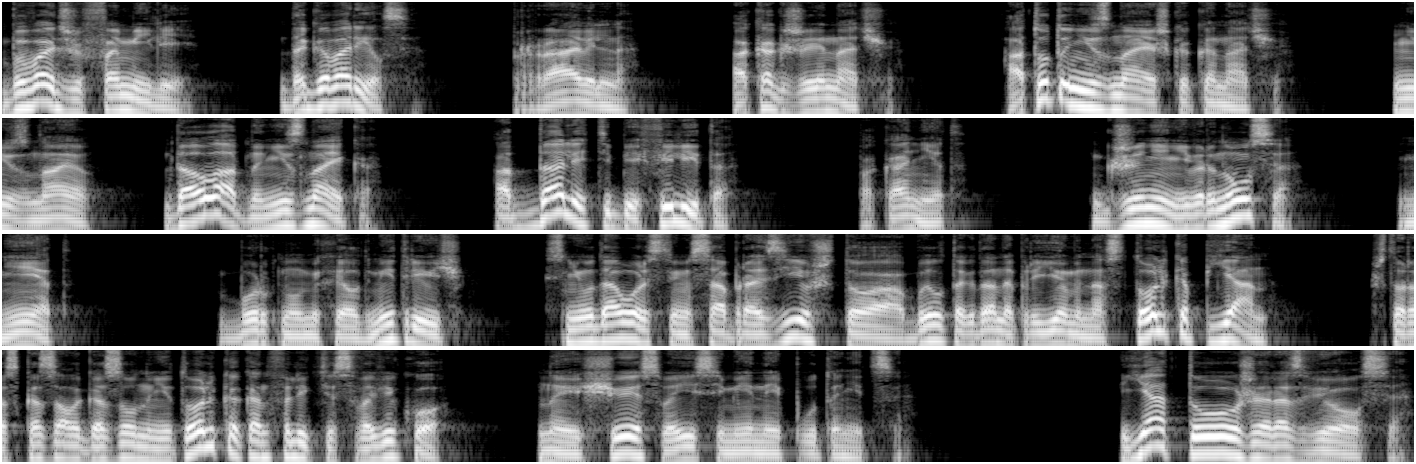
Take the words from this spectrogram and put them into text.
Бывает же в фамилии. Договорился. Правильно. А как же иначе? А то ты не знаешь, как иначе. Не знаю. Да ладно, не знай-ка. Отдали тебе Филита? Пока нет. К жене не вернулся? Нет. Буркнул Михаил Дмитриевич, с неудовольствием сообразив, что был тогда на приеме настолько пьян, что рассказал Газону не только о конфликте с Вовико, но еще и о своей семейной путанице. «Я тоже развелся»,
